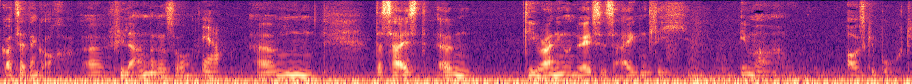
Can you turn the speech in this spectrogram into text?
Gott sei Dank auch äh, viele andere so. Ja. Ähm, das heißt, ähm, die Running on Waves ist eigentlich immer ausgebucht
